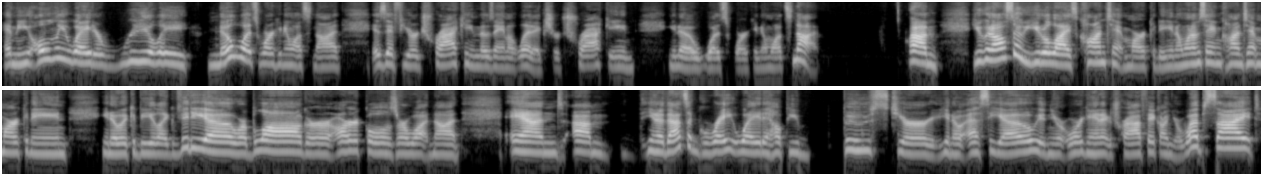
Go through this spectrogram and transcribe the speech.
And the only way to really know what's working and what's not is if you're tracking those analytics, you're tracking, you know, what's working and what's not. Um, you can also utilize content marketing. And when I'm saying content marketing, you know, it could be like video or blog or articles or whatnot. And um, you know, that's a great way to help you boost your you know seo and your organic traffic on your website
